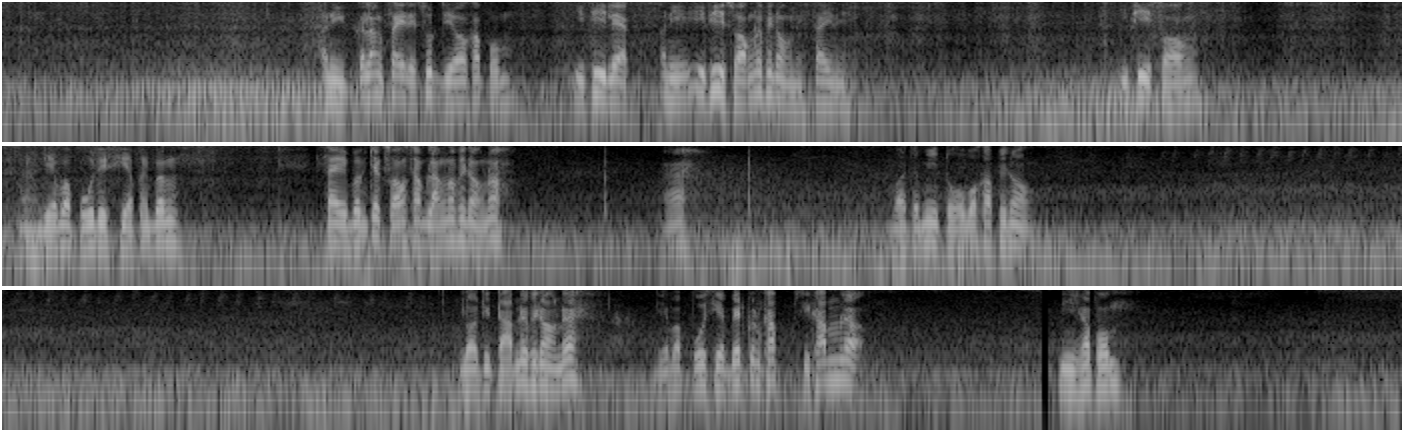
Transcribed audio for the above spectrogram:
อันนี้กำลังใส่ได้สุดเดียวครับผมอีพีแรกอันนี้อีพีสองเด้อพี่น้องนี่ใส่นี่อีพีสองเดี๋ยวบ่ปูจะเสียบให้เบิ่งใส่เบิ่งจักสองสามหลังเนาะพี่น้องเนาะอะว่าจะมีโตบ่ครับพี่น้อง รอติดตามด้วยพี่น้องเด้อเดี๋ยวมาปูเสียบเบ็ดก่อนครับสีคำแล้ว นี่ครับผม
